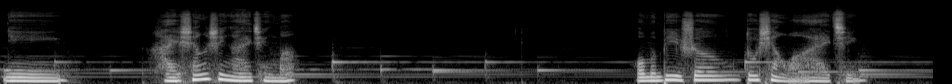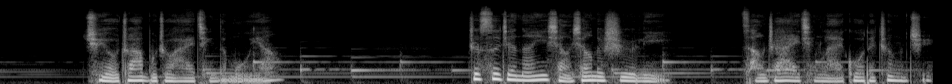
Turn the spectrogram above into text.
你还相信爱情吗？我们毕生都向往爱情，却又抓不住爱情的模样。这四件难以想象的事里，藏着爱情来过的证据。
